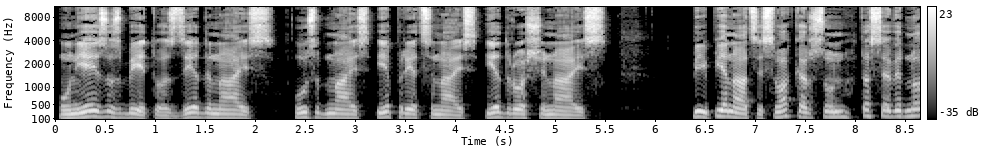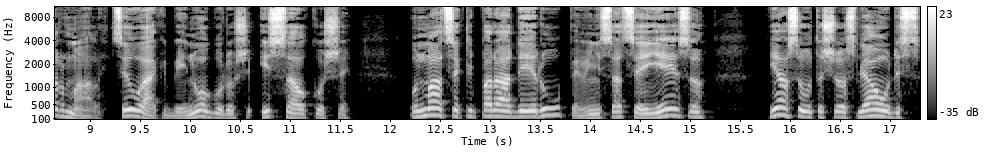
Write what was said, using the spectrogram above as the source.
un Jēzus bija tos dziedinājis, uzrunājis, iepriecinājis, iedrošinājis. Bija pienācis vakars, un tas jau ir normāli. Cilvēki bija noguruši, izsalkuši, un mācekļi parādīja rūpi. Viņi sacīja Jēzu, jāsūta šos ļaudis,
